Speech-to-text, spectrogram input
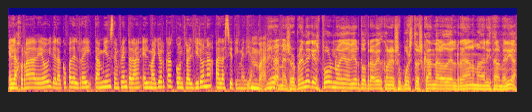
En la jornada de hoy de la Copa del Rey también se enfrentarán el Mallorca contra el Girona a las 7 y media. Mira, me sorprende que Sport no haya abierto otra vez con el supuesto escándalo del Real Madrid-Almería.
